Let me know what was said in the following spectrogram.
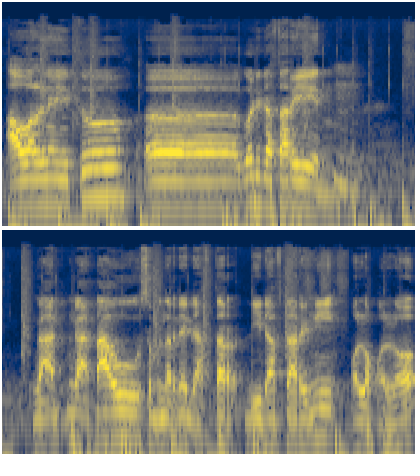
awalnya itu eh gue didaftarin. Hmm. Nggak nggak tahu sebenarnya daftar di daftar ini olok-olok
